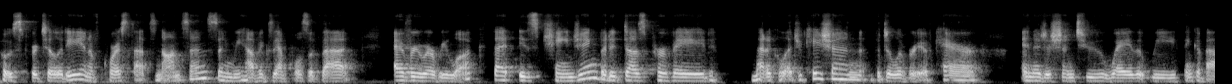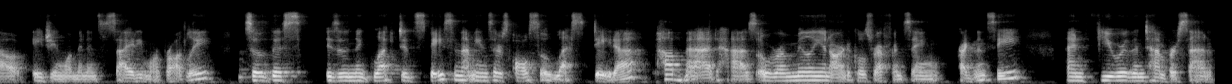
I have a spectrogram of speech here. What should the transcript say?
post fertility. And of course, that's nonsense. And we have examples of that everywhere we look. That is changing, but it does pervade medical education, the delivery of care, in addition to the way that we think about aging women in society more broadly. So, this is a neglected space, and that means there's also less data. PubMed has over a million articles referencing pregnancy and fewer than 10%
